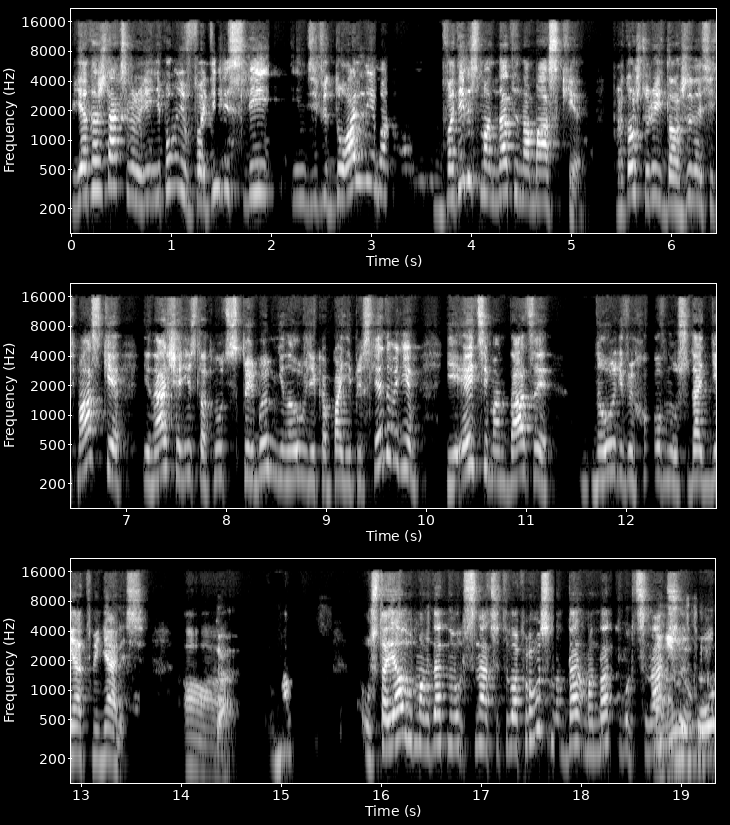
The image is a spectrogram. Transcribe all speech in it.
Я даже так скажу, я не помню, вводились ли индивидуальные... Вводились мандаты на маски. Про то, что люди должны носить маски, иначе они столкнутся с прямым не на уровне компании преследованием, и эти мандаты на уровне Верховного суда не отменялись. А, да. Устоял бы мандат на вакцинацию, это вопрос, мандат, мандат на вакцинацию... Они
